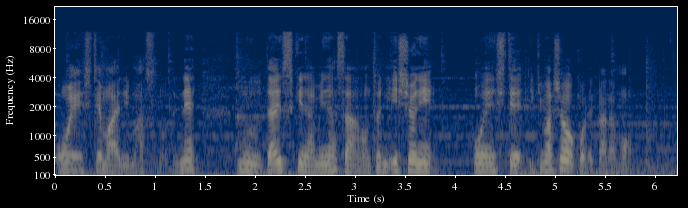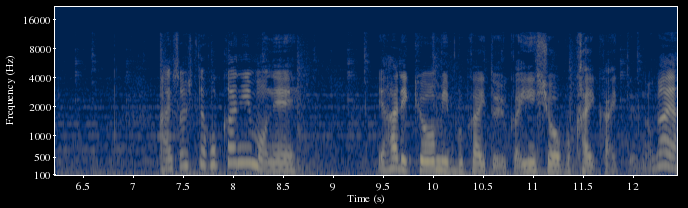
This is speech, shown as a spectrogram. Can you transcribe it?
応援してまいりますのでね。ムー大好きな皆さん本当に一緒に応援していきましょう。これからも。はいそして他にもねやはり興味深いというか印象深い回というのが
